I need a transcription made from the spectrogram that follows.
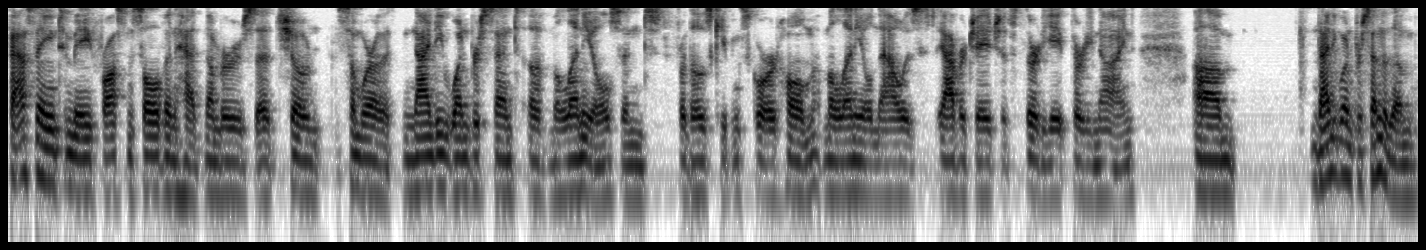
fascinating to me, Frost and Sullivan had numbers that showed somewhere like 91% of millennials, and for those keeping score at home, millennial now is average age of 38, 39. Um, 91% of them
